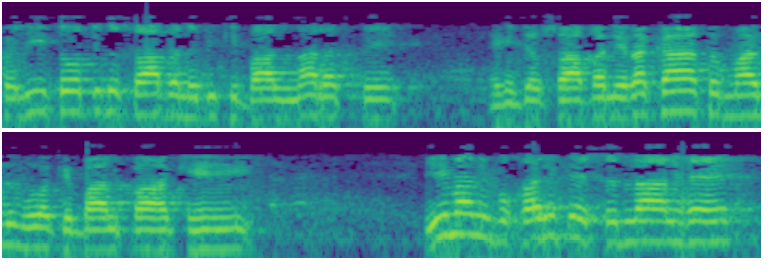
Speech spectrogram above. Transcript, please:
پلیت ہوتے تو صحابہ نبی کی بال نہ رکھتے۔ لیکن جب صحابہ نے رکھا تو معلوم ہوا کہ بال پاک ہیں۔ ایمان بخاری کا استدلال ہے۔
